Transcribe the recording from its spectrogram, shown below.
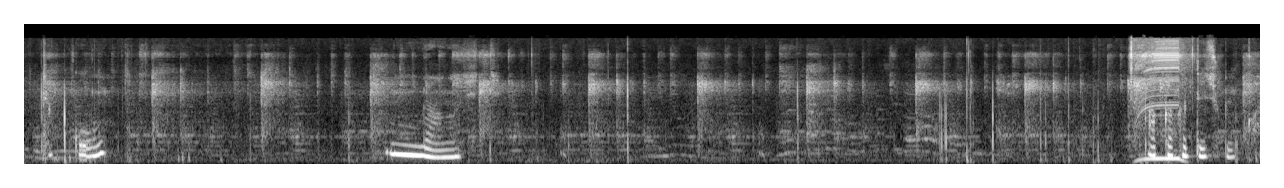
이렇게 됐고. 그때 죽일 거야.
